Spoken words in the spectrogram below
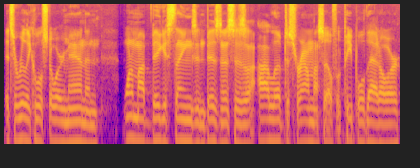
it's a really cool story, man. And one of my biggest things in business is I I love to surround myself with people that are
